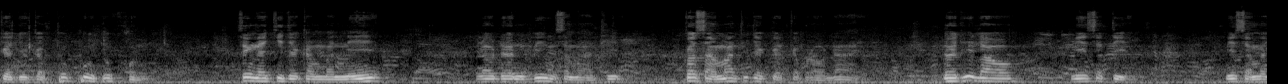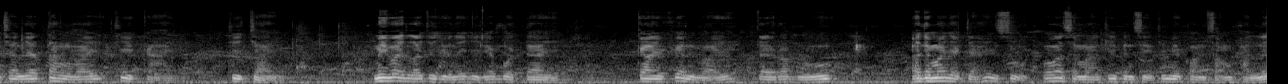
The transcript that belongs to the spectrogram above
เกิดอยู่กับทุกผู้ทุกคน ซึ่งในกิจกรรมวันนี้ เราเดินวิ่งสมาธิ ก็สามารถที่จะเกิดกับเราได้ โดยที่เรามีสติ มีสัมปชัญญะตั้งไว้ที่กายที่ใจ ไม่ว่าเราจะอยู่ในอิริยบถใด กายเคลื่อนไหวใจรับรู้อาตมาอยากจะให้สูตร เพราะว่าสมาธิเป็นสิ่งที่มีความสำคัญและ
